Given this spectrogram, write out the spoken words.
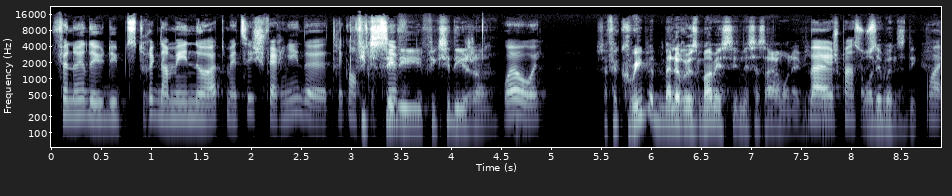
finir des, des petits trucs dans mes notes. Mais tu sais, je fais rien de très constructif. Fixer des, fixer des gens. Ouais, ouais, ouais. Ça fait creep, malheureusement, mais c'est nécessaire à mon avis. Ben, je pense Avoir aussi. des bonnes idées. ouais.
